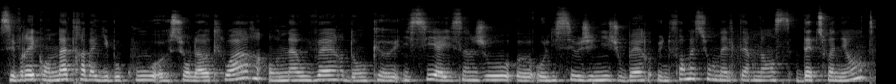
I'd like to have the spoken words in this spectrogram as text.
C'est vrai qu'on a travaillé beaucoup euh, sur la Haute-Loire. On a ouvert donc euh, ici à Issingeau, euh, au lycée Eugénie Joubert, une formation en alternance d'aide-soignante.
